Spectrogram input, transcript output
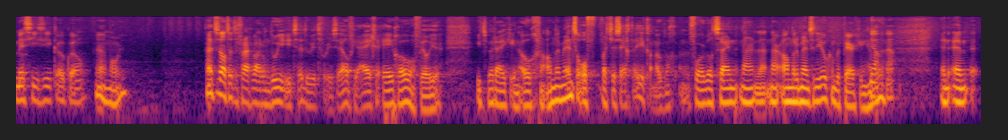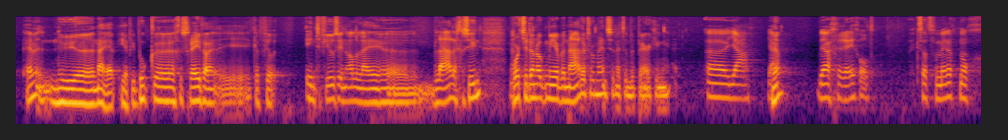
missie zie ik ook wel. Ja, mooi. Nou, het is altijd de vraag, waarom doe je iets? Hè? Doe je het voor jezelf, je eigen ego? Of wil je iets bereiken in de ogen van andere mensen? Of wat je zegt, hè, je kan ook nog een voorbeeld zijn naar, naar, andere mensen die ook een beperking hebben. Ja, ja. En, en nu, eh, nou, je, hebt, je hebt je boek eh, geschreven. Ik heb veel interviews in allerlei eh, bladen gezien. Word je dan ook meer benaderd door mensen met een beperking? Ja, ja. Ja? ja. geregeld. Ik zat vanmiddag nog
